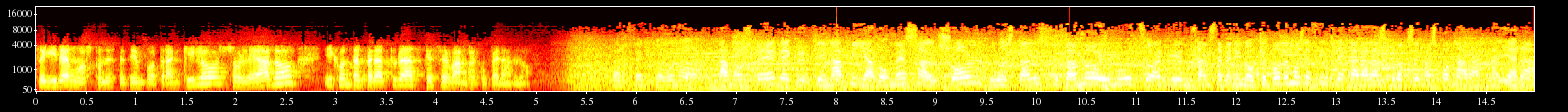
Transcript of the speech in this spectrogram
seguiremos con este tiempo tranquilo, soleado y con temperaturas que se van recuperando. Perfecto, bueno, damos fe de que quien ha pillado mesa al sol lo está disfrutando y mucho aquí en San Severino. ¿Qué podemos decir de cara a las próximas jornadas, Nayara?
